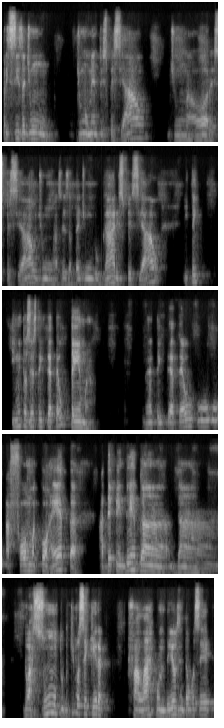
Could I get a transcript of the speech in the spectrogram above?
precisa de um, de um momento especial, de uma hora especial, de um, às vezes até de um lugar especial, e, tem, e muitas vezes tem que ter até o tema, né? tem que ter até o, o a forma correta, a depender da, da, do assunto, do que você queira falar com Deus, então você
